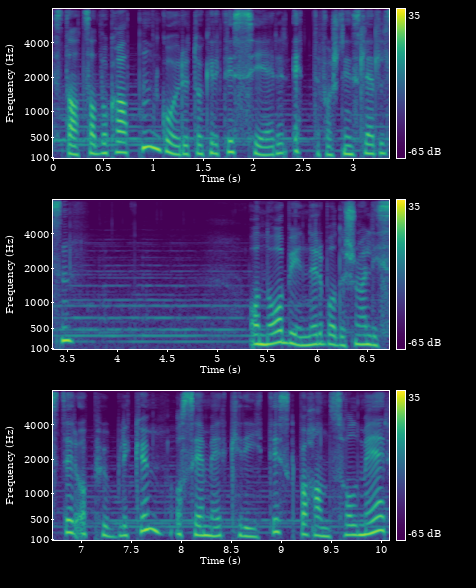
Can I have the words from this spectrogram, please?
Statsadvokaten går ut og kritiserer etterforskningsledelsen. Og nå begynner både journalister og publikum å se mer kritisk på Hans Holmer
